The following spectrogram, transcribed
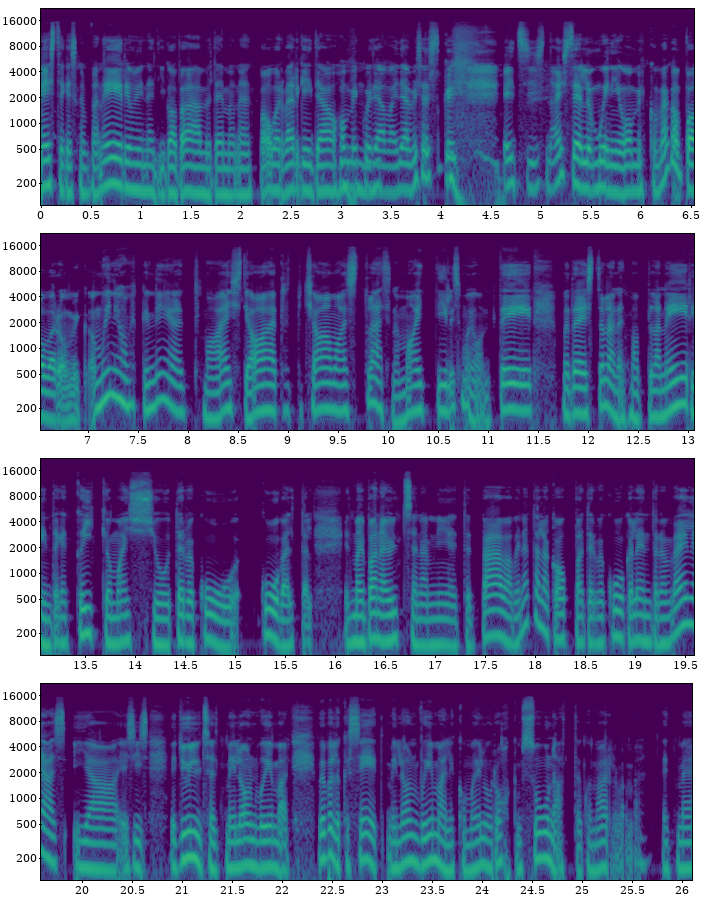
meestekeskne planeerimine, et iga päev me teeme need power värgid ja hommikud ja ma ei tea, mis asjad kõik, et siis naistel mõni hommik on väga power hommik, aga mõni hommik on nii, et ma hästi aeglaselt pidžaamas tulen sinna matile, siis ma joon teed, ma tõesti olen, et ma planeerin tegelikult kõiki oma asju terve kuu kuu vältel, et ma ei pane üldse enam nii, et, et päeva või nädala kaupa terve kuu kalender on väljas ja, ja siis, et üldiselt meil on võimalik, võib-olla ka see, et meil on võimalik oma elu rohkem suunata, kui me arvame, et me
